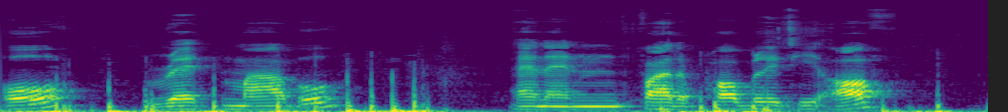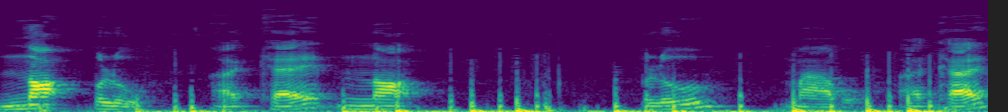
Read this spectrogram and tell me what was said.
or red marble and then find the probability of not blue. Okay not blue marble. Okay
